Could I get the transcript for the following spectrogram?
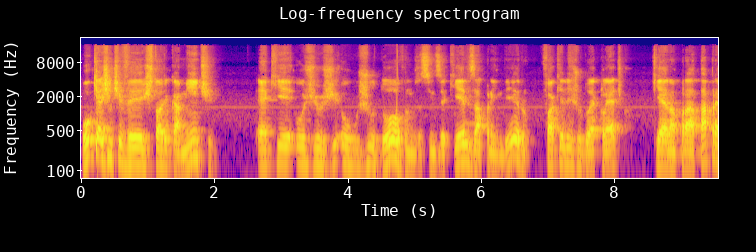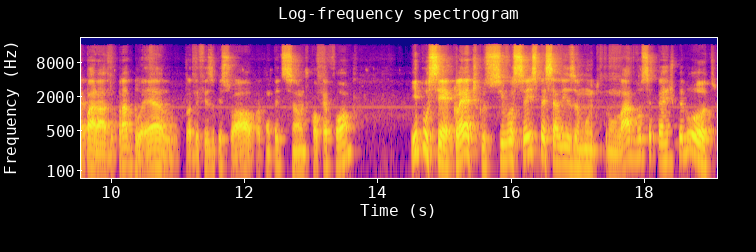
o que a gente vê historicamente é que o, o judô, vamos assim dizer, que eles aprenderam, foi aquele judô eclético, que era para estar tá preparado para duelo, para defesa pessoal, para competição, de qualquer forma, e por ser eclético, se você especializa muito por um lado, você perde pelo outro.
